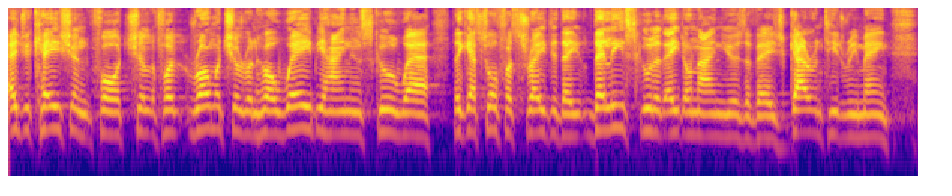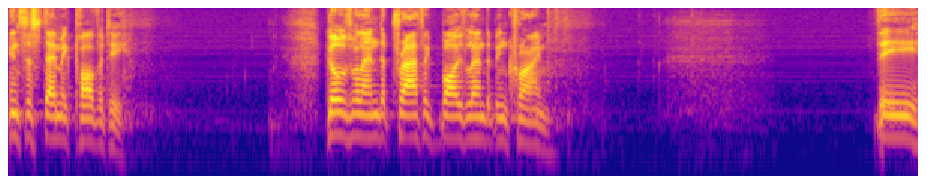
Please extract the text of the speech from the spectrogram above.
education for, for Roma children who are way behind in school, where they get so frustrated they, they leave school at eight or nine years of age, guaranteed to remain in systemic poverty. Girls will end up trafficked, boys will end up in crime. The,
